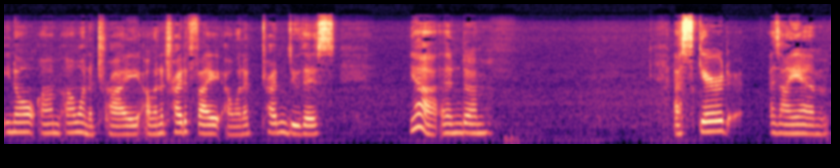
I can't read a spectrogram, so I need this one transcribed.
you know, um, I want to try. I want to try to fight. I want to try to do this. Yeah, and um, as scared as I am,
